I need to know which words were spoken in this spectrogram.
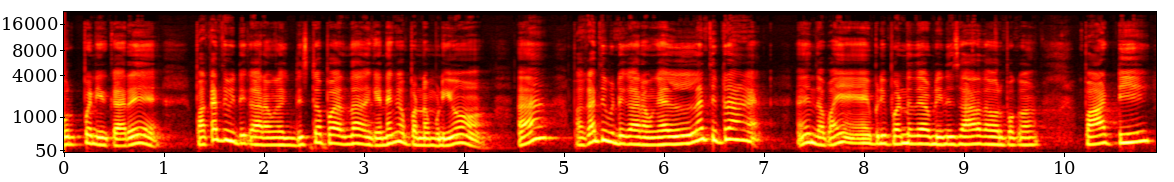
ஒர்க் பண்ணியிருக்காரு. பக்கத்து வீட்டுக்காரவங்களுக்கு டிஸ்டர்பாக இருந்தால் அதுக்கு என்னங்க பண்ண முடியும்? ஆ? பக்கத்து வீட்டுக்காரவங்க எல்லாம் திட்டுறாங்க. இந்த பையன் ஏன் இப்படி பண்ணுது? அப்படின்னு சாரதா ஒரு பக்கம். பாட்டி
